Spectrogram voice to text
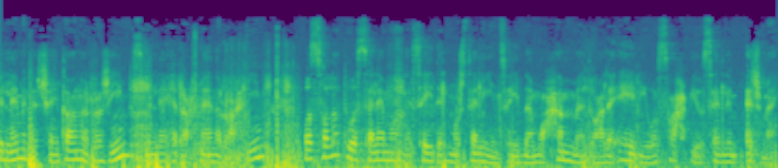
بالله من الشيطان الرجيم. بسم الله الرحمن الرحيم. والصلاة والسلام على سيد المرسلين سيدنا محمد وعلى آله وصحبه وسلم أجمعين.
